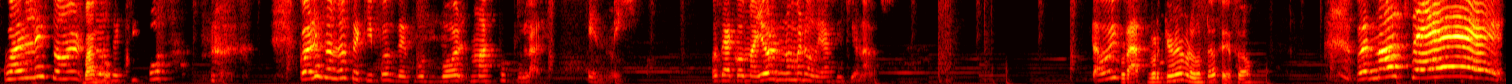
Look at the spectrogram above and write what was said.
¿Cuáles son los equipos? ¿Cuáles son los equipos de fútbol más populares en México? O sea, con mayor número de aficionados. Está muy fácil. ¿Por qué me preguntas eso? Pues no sé.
